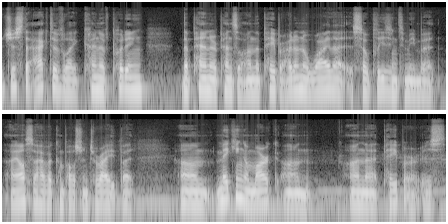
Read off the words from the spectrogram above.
just the act of like kind of putting the pen or pencil on the paper. I don't know why that is so pleasing to me, but I also have a compulsion to write. But um, making a mark on on that paper is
